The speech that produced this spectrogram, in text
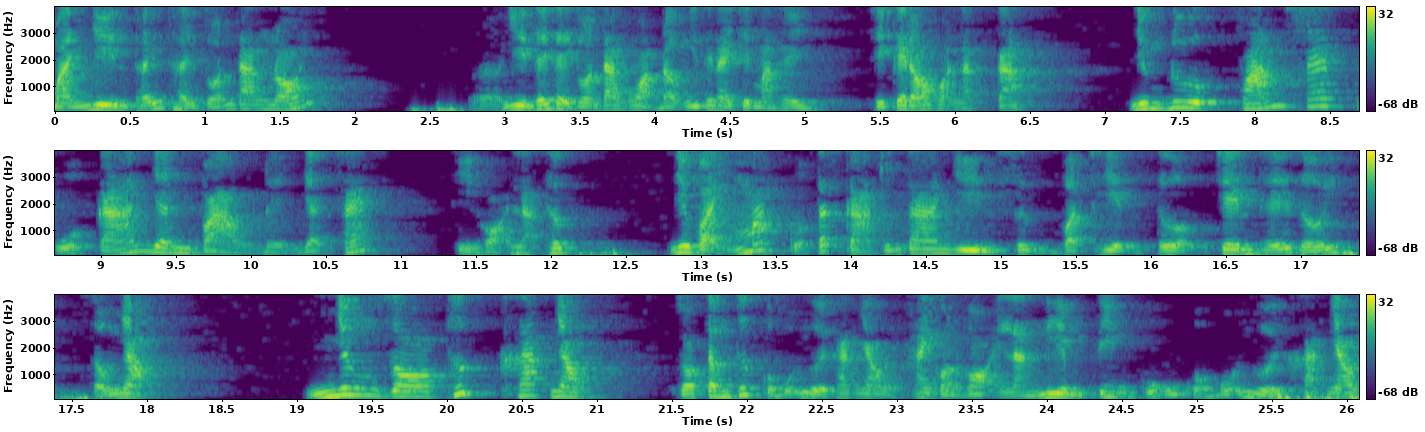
mà nhìn thấy thầy Tuấn đang nói. Ờ, nhìn thấy thầy Tuấn đang hoạt động như thế này trên màn hình, thì cái đó gọi là căn. Nhưng đưa phán xét của cá nhân vào để nhận xét thì gọi là thức. Như vậy, mắt của tất cả chúng ta nhìn sự vật hiện tượng trên thế giới giống nhau. Nhưng do thức khác nhau, do tâm thức của mỗi người khác nhau, hay còn gọi là niềm tin cũ của mỗi người khác nhau.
